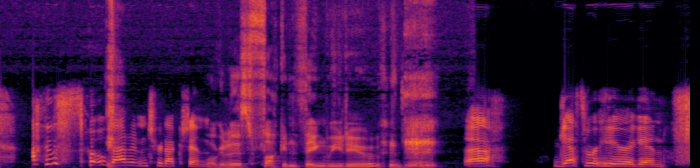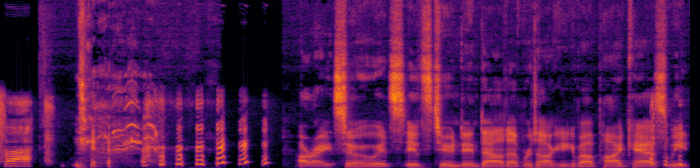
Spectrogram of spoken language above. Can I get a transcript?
I'm so bad at introductions. Welcome to this fucking thing we do. Ah, guess we're here again. Fuck. All right, so it's it's tuned in, dialed up. We're talking about podcasts. We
